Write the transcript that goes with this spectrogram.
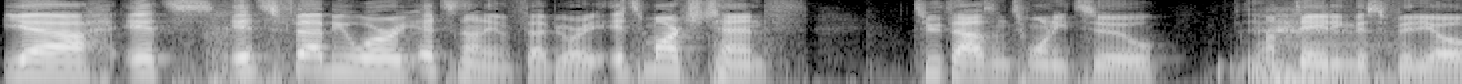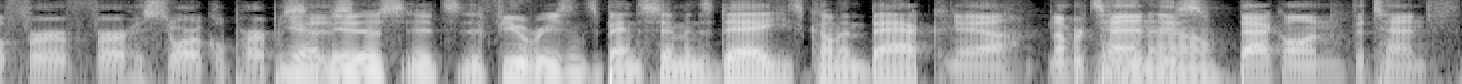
yeah, it's it's February. It's not even February. It's March tenth, two thousand twenty-two. I'm dating this video for for historical purposes. Yeah, it is. It's a few reasons. Ben Simmons Day. He's coming back. Yeah, number ten You is back on the tenth,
